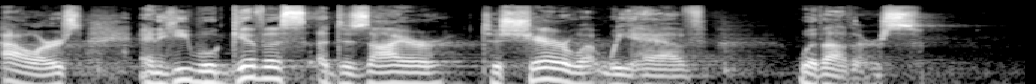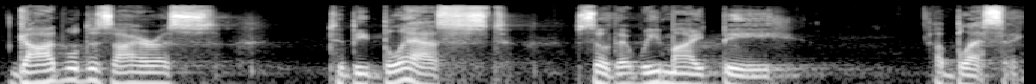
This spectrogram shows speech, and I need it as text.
ours. And He will give us a desire to share what we have with others. God will desire us to be blessed so that we might be a blessing.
